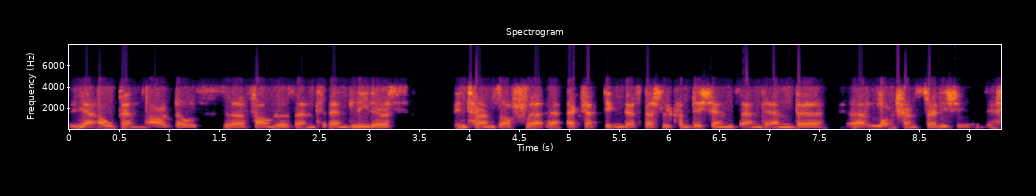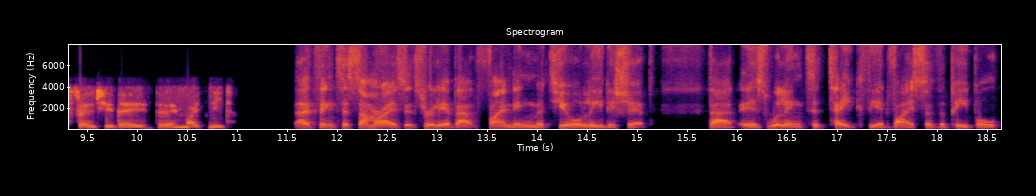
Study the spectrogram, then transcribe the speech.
yeah open are those uh, founders and and leaders in terms of uh, accepting the special conditions and and the uh, long-term strategy strategy they they might need. I think to summarize, it's really about finding mature leadership that is willing to take the advice of the people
